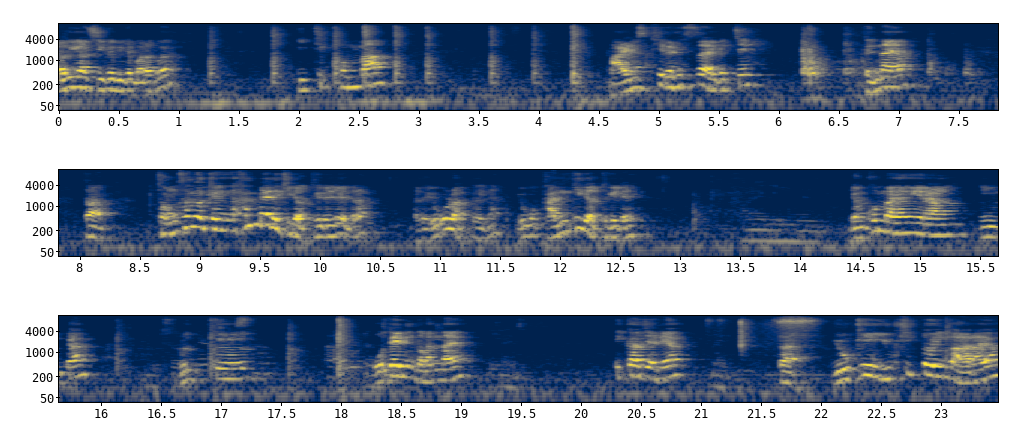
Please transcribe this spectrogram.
여기가 지금 이제 뭐라고요? 2t 콤마 마이너스 T를 했어야 알겠지? 됐나요? 자, 정삼각형 한 변의 길이 어떻게 되죠, 얘들아? 아, 요걸로 할까 그냥? 요거 반 길이 어떻게 돼? 반의 길이는 0, 0이랑 이니까 루트 5 되는 거 맞나요? 네. 이까지 해야 돼요? 자, 요게 60도인 거 알아요?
